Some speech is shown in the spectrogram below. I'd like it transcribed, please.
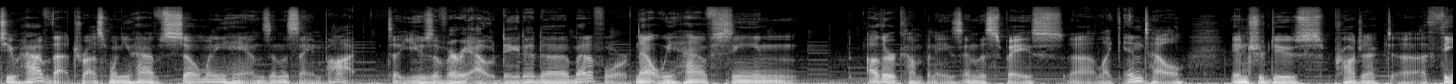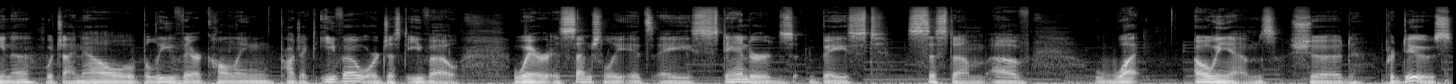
to have that trust when you have so many hands in the same pot to use a very outdated uh, metaphor. Now, we have seen other companies in the space, uh, like Intel, introduce Project uh, Athena, which I now believe they're calling Project Evo or just Evo, where essentially it's a standards based system of what OEMs should produce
